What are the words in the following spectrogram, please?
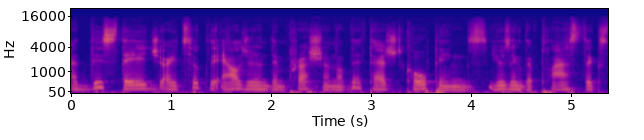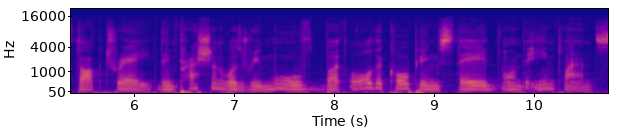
At this stage, I took the alginate impression of the attached copings using the plastic stock tray. The impression was removed, but all the copings stayed on the implants.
